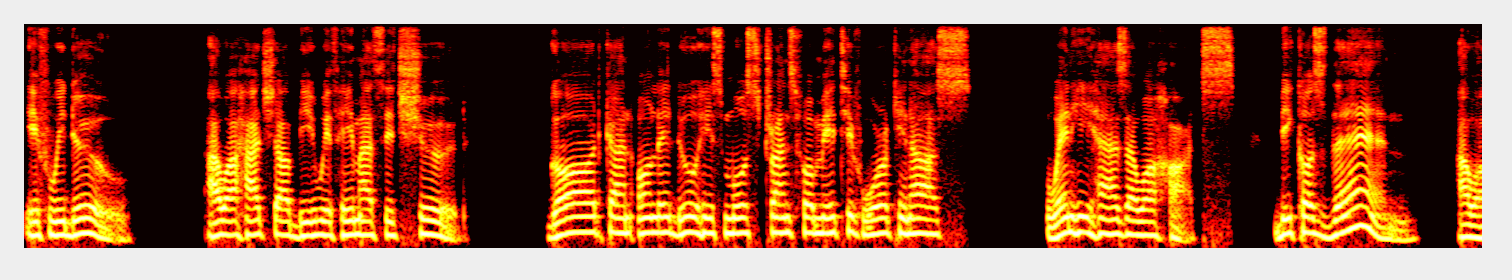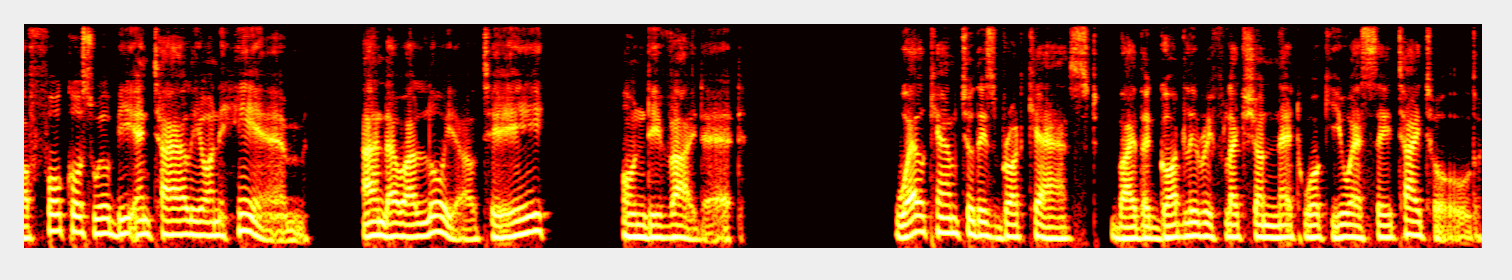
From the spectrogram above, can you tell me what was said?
If we do, our heart shall be with him as it should. God can only do his most transformative work in us when he has our hearts, because then our focus will be entirely on him and our loyalty undivided. Welcome to this broadcast by the Godly Reflection Network USA titled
